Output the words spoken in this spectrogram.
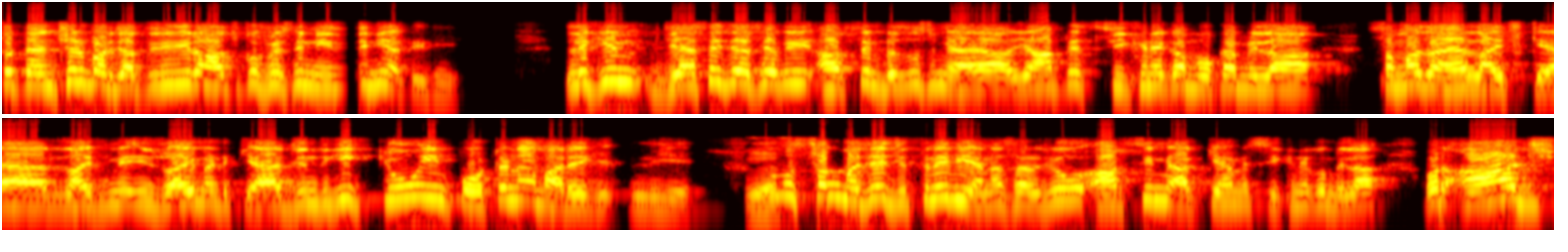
तो टेंशन बढ़ जाती थी। रात को फिर से नींद नहीं आती थी। लेकिन जैसे जैसे अभी आपसे बिज़नेस में आया यहाँ पे सीखने का मौका मिला समझ आया लाइफ क्या है लाइफ में इंजॉयमेंट क्या है ज़िंदगी क्यों इंपॉर्टेंट है हमारे लिए? तो वो सब मज़े जितने भी है ना सर जो आरसी में आके हमें सीखने को मिला और आज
